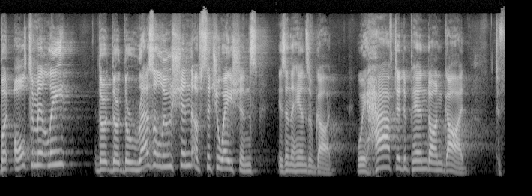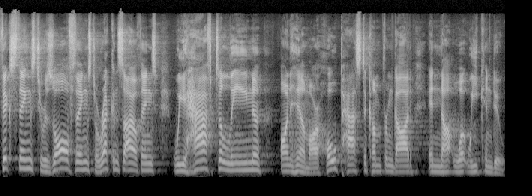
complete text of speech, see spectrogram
But ultimately, the, the, the resolution of situations is in the hands of God. We have to depend on God to fix things, to resolve things, to reconcile things, we have to lean on Him. Our hope has to come from God and not what we can do.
